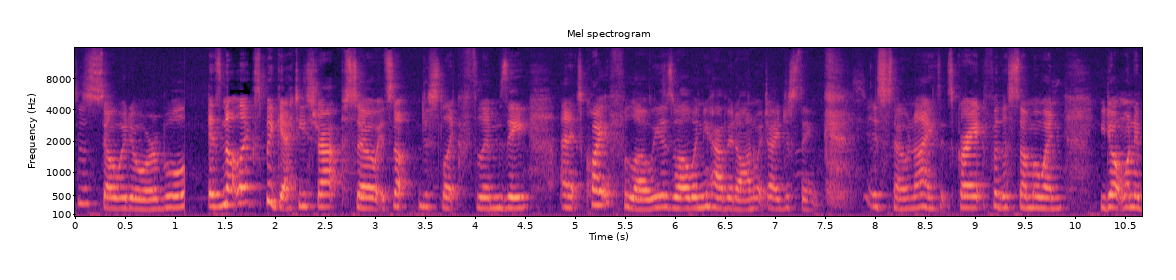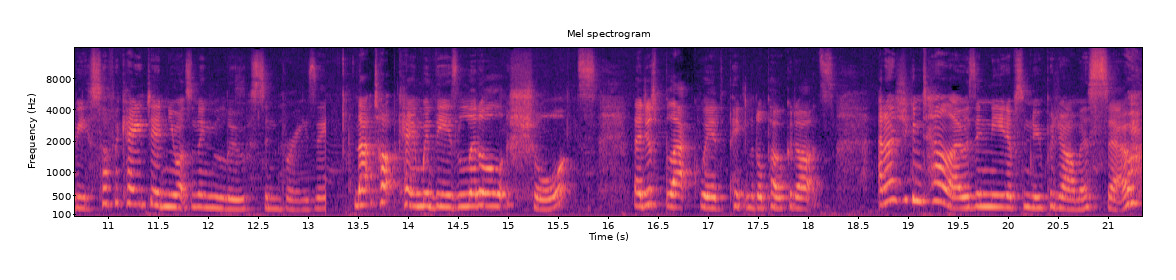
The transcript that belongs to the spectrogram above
This is so adorable. It's not like spaghetti straps, so it's not just like flimsy, and it's quite flowy as well when you have it on, which I just think is so nice. It's great for the summer when you don't want to be suffocated and you want something loose and breezy. That top came with these little shorts. They're just black with pink little polka dots and as you can tell, I was in need of some new pyjamas, so.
